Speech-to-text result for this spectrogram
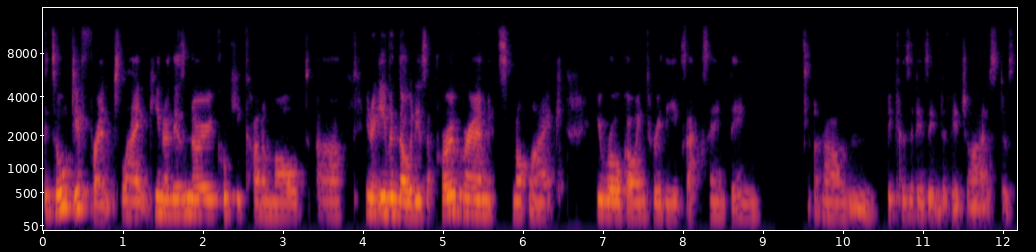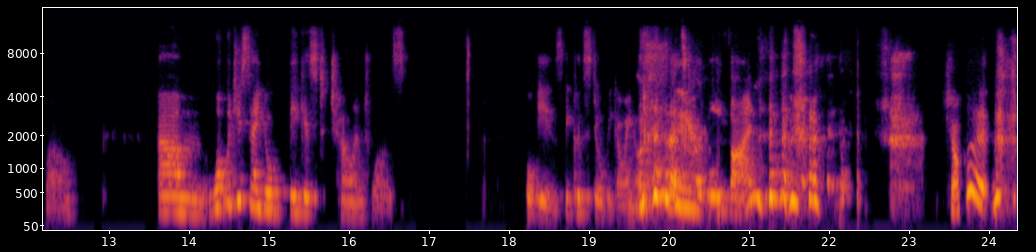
it's all different. Like, you know, there's no cookie cutter mold. Uh, you know, even though it is a program, it's not like you're all going through the exact same thing um, because it is individualized as well. Um, what would you say your biggest challenge was? Or is? It could still be going on. That's totally fine. Chocolate.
